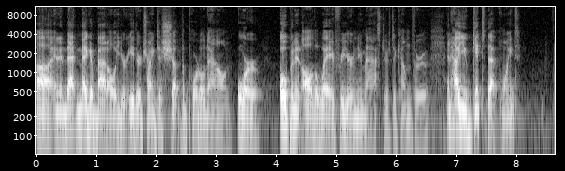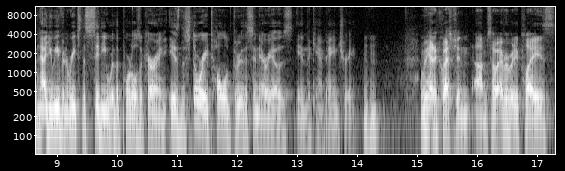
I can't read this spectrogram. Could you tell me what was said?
Uh, and in that mega battle, you're either trying to shut the portal down or open it all the way for your new masters to come through. And how you get to that point, and how you even reach the city where the portal's occurring, is the story told through the scenarios in the campaign tree. And we had a question. Um, so everybody plays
